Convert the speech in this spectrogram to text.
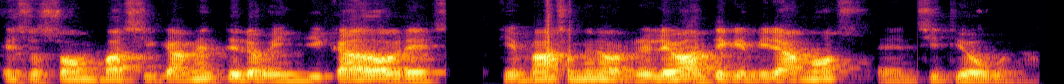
esos son básicamente los indicadores que más o menos relevantes que miramos en sitio 1.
